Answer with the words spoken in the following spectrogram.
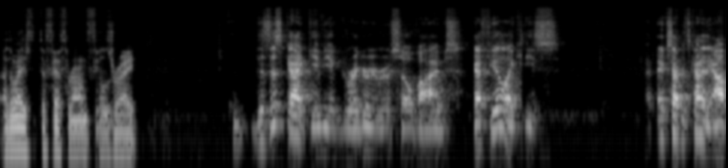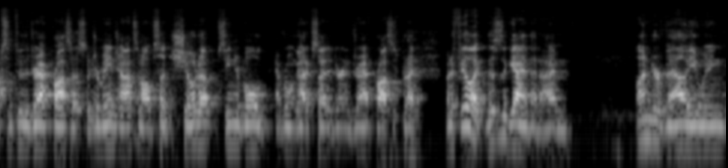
Otherwise, the fifth round feels right. Does this guy give you Gregory Rousseau vibes? I feel like he's except it's kind of the opposite through the draft process. So Jermaine Johnson all of a sudden showed up, Senior Bowl. Everyone got excited during the draft process, but I but I feel like this is a guy that I'm undervaluing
